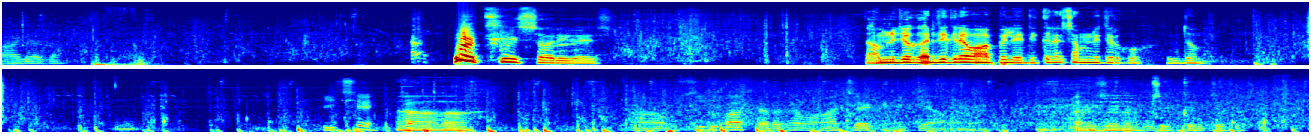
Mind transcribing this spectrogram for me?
आ जा जा सॉरी गाइस सामने जो घर दिख रहा है वहाँ पे ले दिख रहा है सामने तेरे को एकदम। पीछे? हाँ हाँ। हाँ उसी की बात कर रहा था वहाँ चेक नहीं किया ऐसा ना चेक करते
